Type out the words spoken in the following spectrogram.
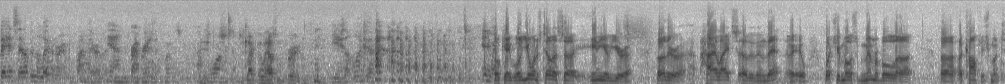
bed set up in the living room right there. Yeah, in the front room. Where it was probably warm or something. Just like the Little House on the Prairie. huh? Yeah. Something like that. Anyway, Okay, well, you want to tell us uh, any of your uh, other uh, highlights other than that? Uh, What's your most memorable uh, uh, accomplishment?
